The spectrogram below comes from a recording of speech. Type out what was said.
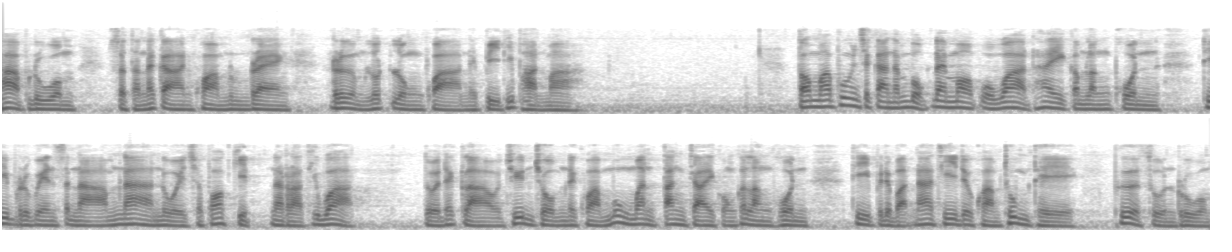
ภาพรวม สถานการณ์ความรุนแรง เริ่มลดลงกว่าในปีที่ผ่านมา ต่อมาผู้บัญชาการทหารบกได้มอบโอวาทให้กำลังพลที่บริเวณสนามหน้าหน่วยเฉพาะกิจนราธิวาสโดยได้กล่าวชื่นชมในความมุ่งมั่นตั้งใจของกำลังพลที่ปฏิบัติหน้าที่ด้วยความทุ่มเท เพื่อส่วนรวม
